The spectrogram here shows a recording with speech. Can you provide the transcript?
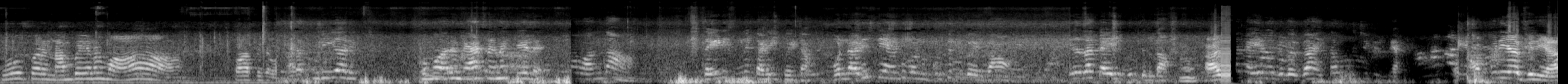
சூப்பர் நம்ம இனமா? பாத்துக்கலாம். அட குடிகாரு. குமார் மேட்ரு என்ன கேளு. வந்தான். சைடிஸ்ல கடைக்கு போயிட்டான். ஒன்னு அடிச்சுட்டு எனக்கு ஒன்னு கொடுத்துட்டு போயிருக்கான். இதுதான் கையில் கொடுத்துருக்கான். அது கையில் கொடுத்து போயிருக்கான். இதான் குடிச்சிட்டு இருக்கேன். அப்படியா பிரியா?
